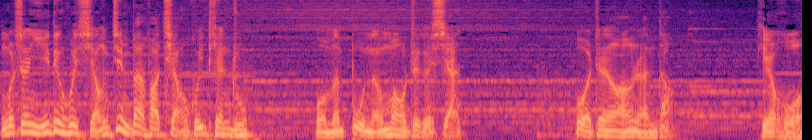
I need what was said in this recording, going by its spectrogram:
魔神一定会想尽办法抢回天珠。我们不能冒这个险。”霍真昂然道。铁虎，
